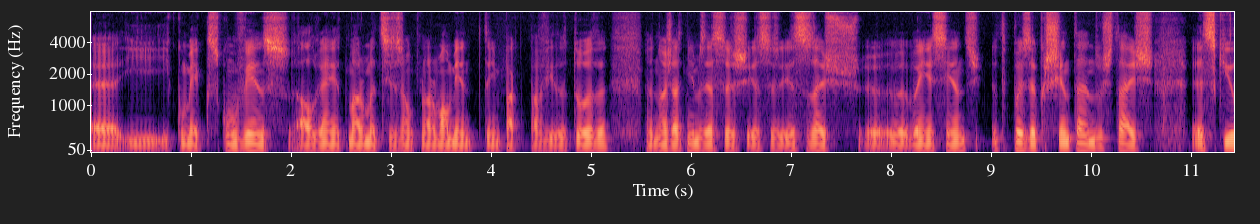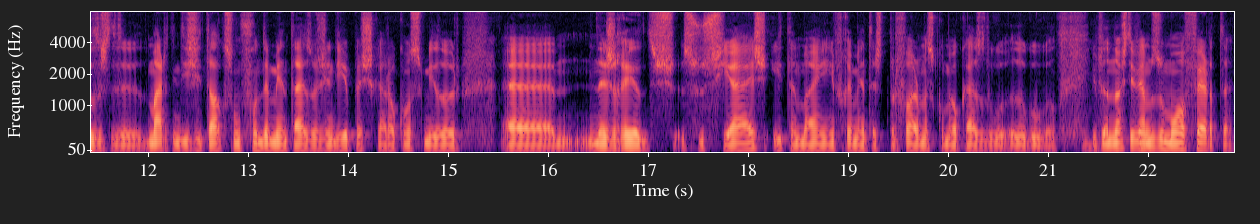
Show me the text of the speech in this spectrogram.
uh, e, e, como é que se convence alguém a tomar uma decisão que normalmente tem impacto para a vida toda. Nós já tínhamos essas, esses, esses eixos eixos uh, bem assentes, depois acrescentando os tais uh, skills de, de, marketing digital que são fundamentais hoje em dia para chegar ao consumidor uh, nas redes sociais e também em ferramentas de performance, como é o caso do, do Google. E portanto nós tivemos uma oferta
